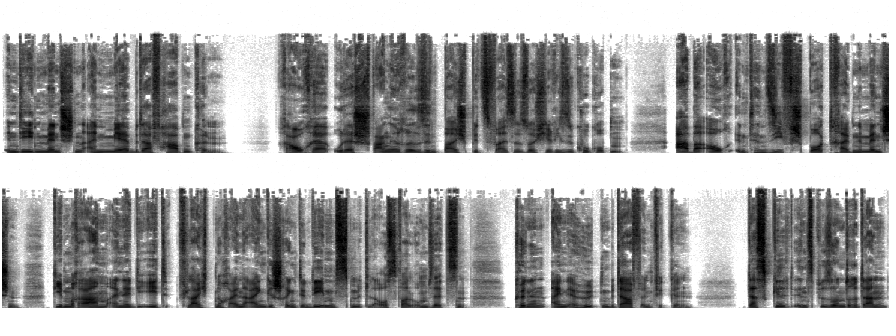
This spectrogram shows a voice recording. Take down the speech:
in denen Menschen einen Mehrbedarf haben können. Raucher oder Schwangere sind beispielsweise solche Risikogruppen aber auch intensiv sporttreibende Menschen, die im Rahmen einer Diät vielleicht noch eine eingeschränkte Lebensmittelauswahl umsetzen, können einen erhöhten Bedarf entwickeln. Das gilt insbesondere dann,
